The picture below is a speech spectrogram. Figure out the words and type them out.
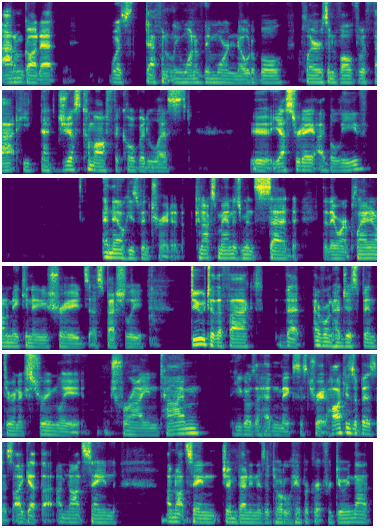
Adam Gaudette was definitely one of the more notable players involved with that. He had just come off the COVID list uh, yesterday, I believe. And now he's been traded. Canucks management said that they weren't planning on making any trades, especially due to the fact that everyone had just been through an extremely trying time. He goes ahead and makes this trade. Hockey's a business. I get that. I'm not saying I'm not saying Jim Benning is a total hypocrite for doing that.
